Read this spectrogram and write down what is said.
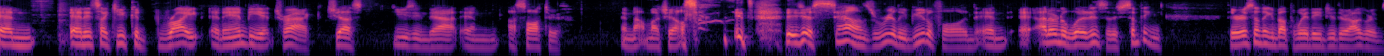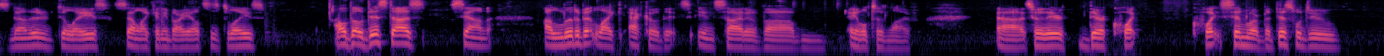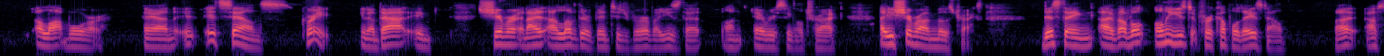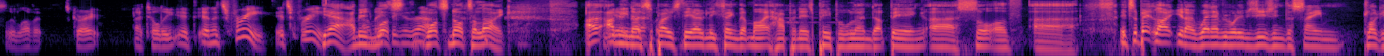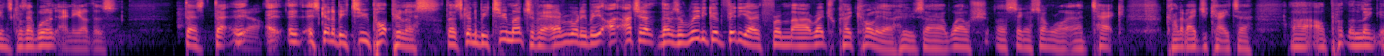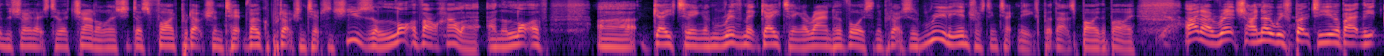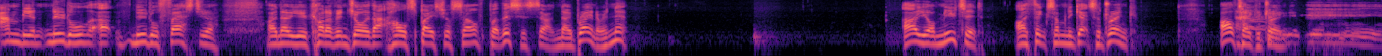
and and it's like you could write an ambient track just using that and a sawtooth and not much else. it's it just sounds really beautiful, and and I don't know what it is. There's something, there is something about the way they do their algorithms. None of their delays sound like anybody else's delays, although this does sound a little bit like Echo that's inside of um, Ableton Live. Uh, so they're they're quite quite similar, but this will do a lot more, and it, it sounds great. You know that Shimmer, and I, I love their vintage verb. I use that on every single track. I use Shimmer on most tracks. This thing, I've, I've only used it for a couple of days now. I absolutely love it. It's great. I totally, it, and it's free. It's free. Yeah, I mean, what's what's not to like? I, I Yeah, mean, I suppose the only thing that might happen is people will end up being uh, sort of. Uh, it's a bit like you know when everybody was using the same plugins because there weren't any others. There's that Yeah. it, it, it's going to be too populous. There's going to be too much of it, everybody. Be I- actually, there was a really good video from uh, Rachel K. Collier, who's a Welsh uh, singer songwriter, and tech kind of educator. Uh, I'll put the link in the show notes to her channel where she does five production tip, vocal production tips, and she uses a lot of Valhalla and a lot of uh, gating and rhythmic gating around her voice and the production. Really interesting techniques, but that's by the by. I know, Rich. I know we spoke to you about the ambient noodle at Noodle Fest. You, I know you kind of enjoy that whole space yourself, but this is a no-brainer, isn't it? Ah, you're muted. I think somebody gets a drink. I'll take a drink.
